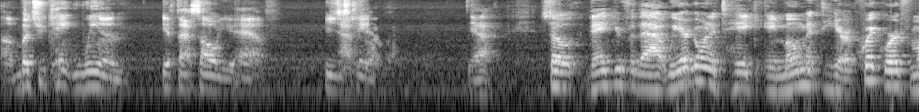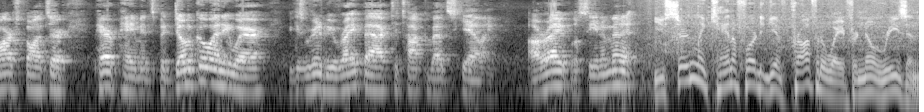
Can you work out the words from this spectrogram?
Uh, but you can't win if that's all you have. You just can't. Yeah. So thank you for that. We are going to take a moment to hear a quick word from our sponsor, Pair Payments, but don't go anywhere because we're going to be right back to talk about scaling. All right, we'll see you in a minute. You certainly can't afford to give profit away for no reason.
